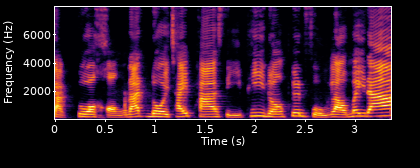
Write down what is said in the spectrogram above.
กักตัวของรัฐโดยใช้ภาษีพี่น้องเพื่อนฝูงเราไม่ได้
